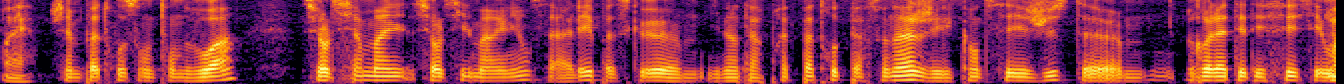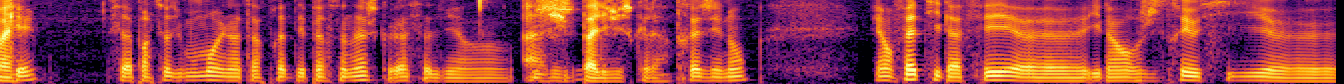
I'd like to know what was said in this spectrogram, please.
Ouais. J'aime pas trop son ton de voix. Sur le, Silmari- sur le Silmarillion, ça allait parce que euh, il interprète pas trop de personnages et quand c'est juste euh, relater des faits, c'est ok. Ouais. C'est à partir du moment où il interprète des personnages que là, ça devient Ah, je suis pas allé jusque-là. très gênant. Et en fait, il a fait, euh, il a enregistré aussi euh,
